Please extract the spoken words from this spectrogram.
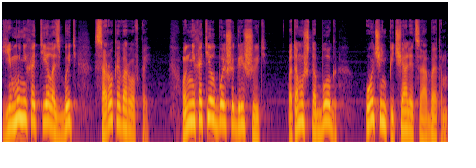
Ему не хотелось быть сорокой-воровкой. Он не хотел больше грешить, потому что Бог очень печалится об этом.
